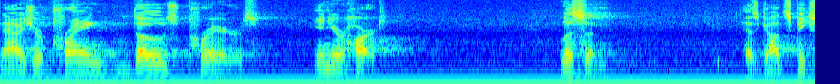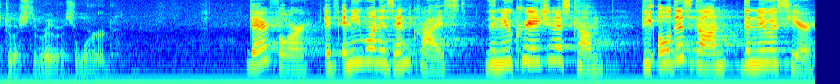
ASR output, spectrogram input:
Now, as you're praying those prayers in your heart, listen as God speaks to us through His Word. Therefore, if anyone is in Christ, the new creation has come, the old is gone, the new is here.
